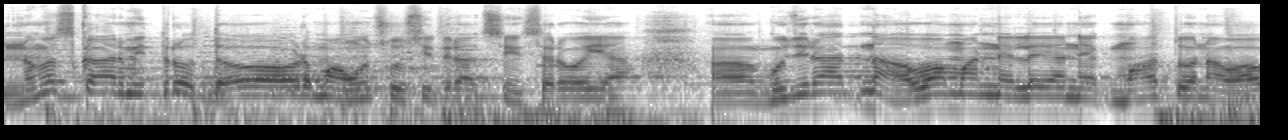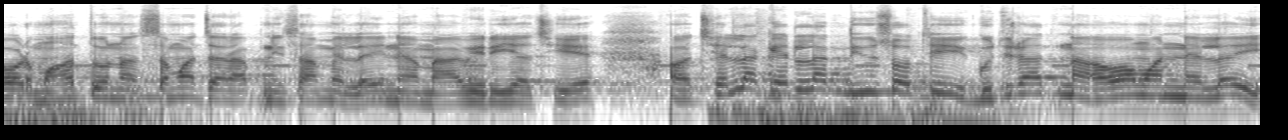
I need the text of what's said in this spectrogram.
નમસ્કાર મિત્રો, દવાવડમાં હું છું સિદ્ધરાજસિંહ સરવૈયા. ગુજરાતના હવામાનને લઈ અને એક મહત્ત્વના વાવડ મહત્ત્વના સમાચાર આપની સામે લઈને અમે આવી રહ્યા છીએ. છેલ્લા કેટલાક દિવસોથી ગુજરાતના હવામાનને લઈ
